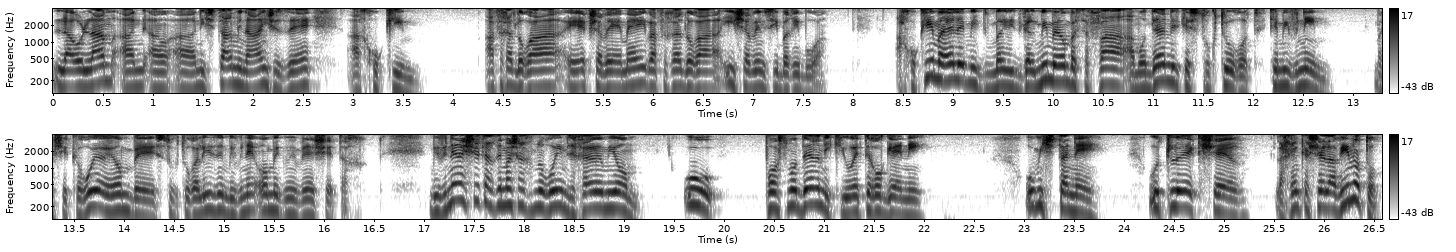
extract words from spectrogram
לעולם הנסתר מן העין, שזה החוקים. אף אחד לא ראה F שווה MA ואף אחד לא ראה E שווה MC בריבוע. החוקים האלה מתגלמים היום בשפה המודרנית כסטרוקטורות, כמבנים. מה שקרוי היום בסטרוקטורליזם מבנה עומק ומבנה שטח. מבנה השטח זה מה שאנחנו רואים, זה חיי היום יום. הוא פוסט מודרני כי הוא הטרוגני, הוא משתנה, הוא תלוי הקשר, לכן קשה להבין אותו.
